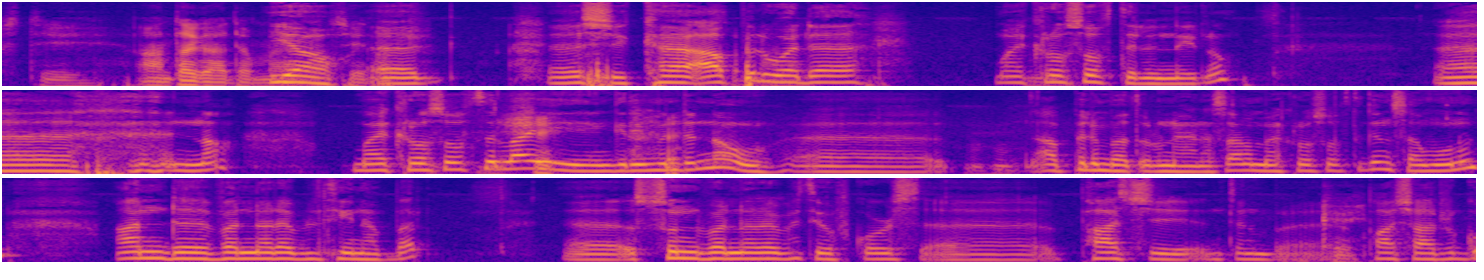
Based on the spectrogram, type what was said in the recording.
እስቲ አንተ ጋር ደግሞ ያው እሺ ከአፕል ወደ ማይክሮሶፍት ልንሄድ ነው። እና ማይክሮሶፍት ላይ እንግዲህ ምንድን ነው አፕልን በጥሩ ነው ያነሳ ነው ማይክሮሶፍት ግን ሰሞኑን አንድ vulnerability ነበር። እሱን vulnerability of course patch እንትን patch አድርጎ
